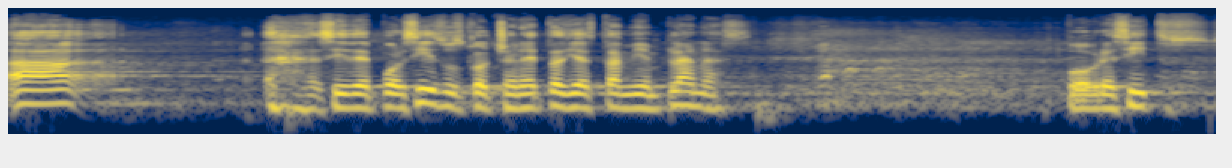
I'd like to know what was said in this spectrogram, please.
si de por sí sus colchonetas ya están bien planas. Pobrecitos.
